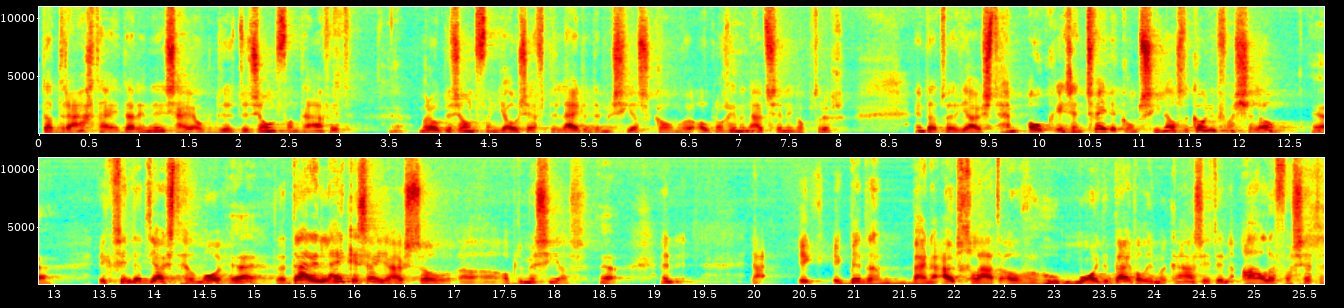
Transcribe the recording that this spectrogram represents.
Dat draagt hij. Daarin is hij ook de, de zoon van David. ja, Maar ook de zoon van Jozef, de leidende Messias. Daar komen we ook nog in een uitzending op terug. En dat we juist hem ook in zijn tweede komst zien als de koning van Shalom. ja, Ik vind dat juist heel mooi. ja, Da- Daarin lijken zij juist zo uh, op de Messias. ja, En ja, ik, ik ben er bijna uitgelaten over hoe mooi de Bijbel in elkaar zit, in alle facetten.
